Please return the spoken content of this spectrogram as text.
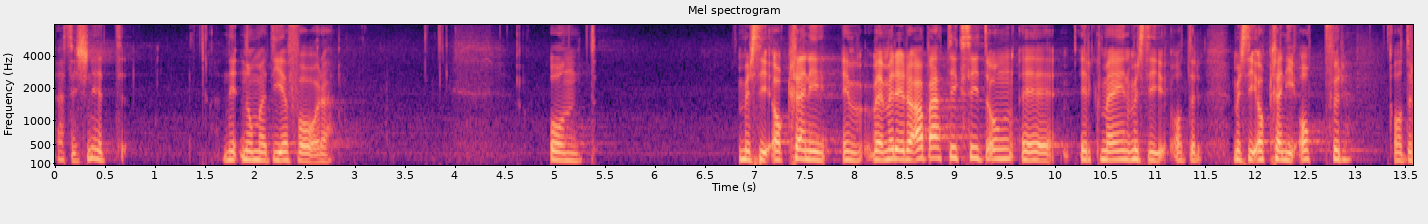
Es ist nicht, nicht nur die vorne. Und wir sind auch keine, wenn wir in der Anbetung sind, in der Gemeinde, wir sind, oder, wir sind auch keine Opfer oder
